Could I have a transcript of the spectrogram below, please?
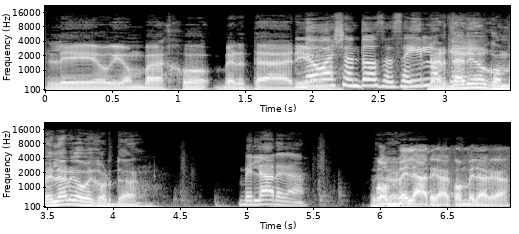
Leo-Bertario. No vayan todos a seguirlo. ¿Bertario que... con B larga o B corta? B larga. Con B larga, con B larga.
